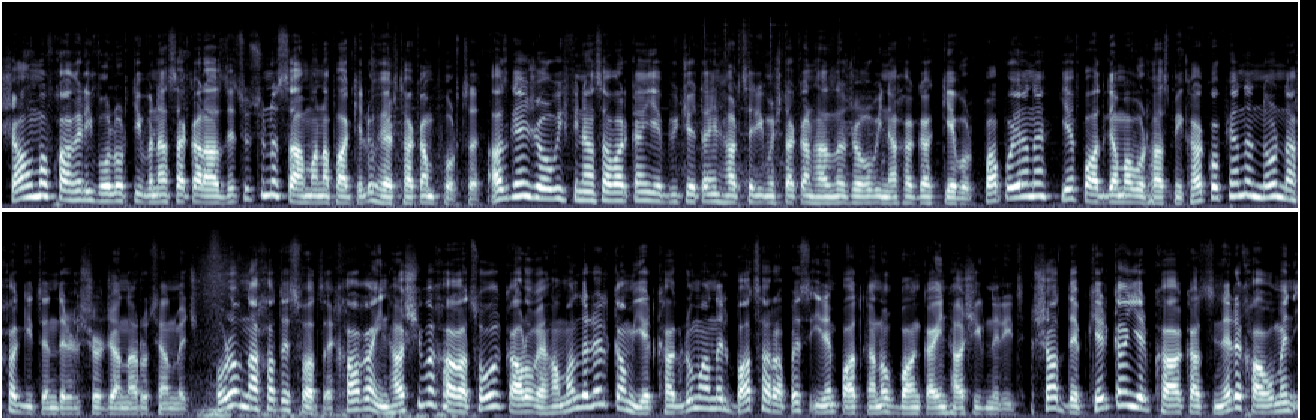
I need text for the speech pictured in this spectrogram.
Շահումով խաղերի ոլորտի վնասակար ազդեցությունը սահմանափակելու հերթական փորձը։ Ազգային ժողովի ֆինանսավարական եւ բյուջետային հարցերի մշտական հանձնաժողովի նախագահ Գևորգ Պապոյանը եւ падգամավոր Հասմիկ Հակոբյանը նոր նախագիծ են դրել շրջանառության մեջ, որով նախատեսված է. Խաղային հաշիվը խաղացողը կարող է համալրել կամ երկհագրում անել բացառապես իրեն պատկանող բանկային հաշիվներից։ Շատ դեպքեր կան, երբ քաղաքացիները խաղում են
